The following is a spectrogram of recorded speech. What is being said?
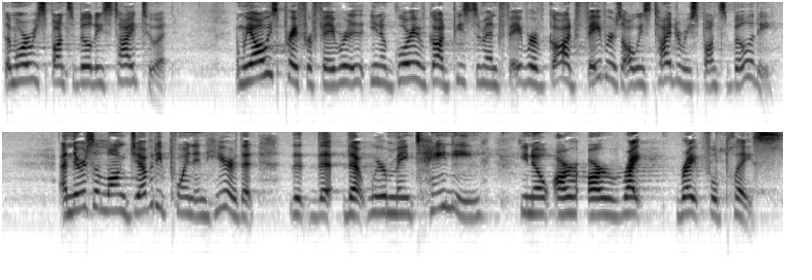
the more responsibility is tied to it. And we always pray for favor. You know, glory of God, peace to men, favor of God. Favor is always tied to responsibility. And there's a longevity point in here that, that, that, that we're maintaining, you know, our, our right, rightful place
